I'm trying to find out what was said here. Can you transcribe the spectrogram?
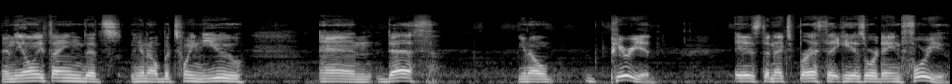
And the only thing that's, you know, between you and death, you know, period, is the next breath that he has ordained for you.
